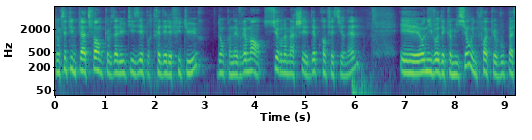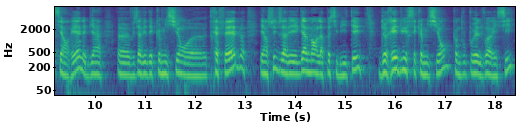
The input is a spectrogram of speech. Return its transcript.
Donc c'est une plateforme que vous allez utiliser pour trader les futurs donc on est vraiment sur le marché des professionnels. Et au niveau des commissions une fois que vous passez en réel eh bien euh, vous avez des commissions euh, très faibles. Et ensuite vous avez également la possibilité de réduire ces commissions comme vous pouvez le voir ici.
